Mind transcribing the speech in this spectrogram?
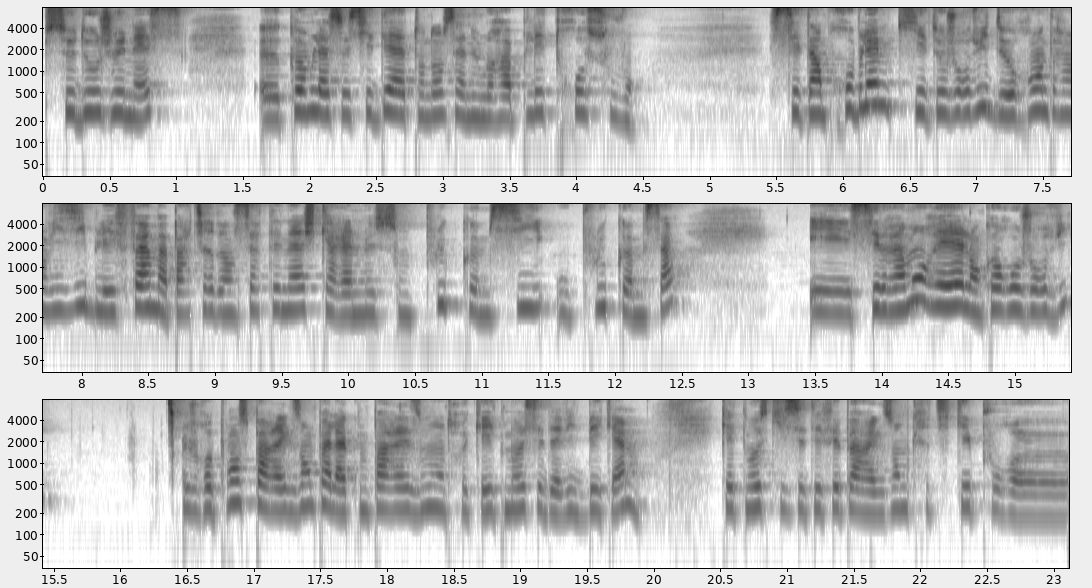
pseudo-jeunesse, euh, comme la société a tendance à nous le rappeler trop souvent. C'est un problème qui est aujourd'hui de rendre invisibles les femmes à partir d'un certain âge car elles ne sont plus comme ci ou plus comme ça. Et c'est vraiment réel encore aujourd'hui. Je repense par exemple à la comparaison entre Kate Moss et David Beckham. Kate Moss qui s'était fait par exemple critiquer pour euh,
